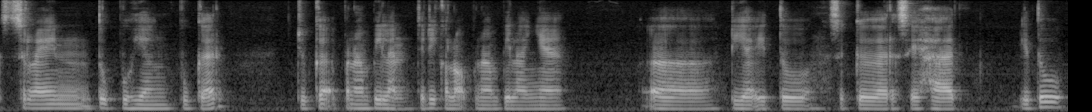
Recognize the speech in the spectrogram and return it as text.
selain tubuh yang bugar juga penampilan. Jadi kalau penampilannya uh, dia itu segar sehat itu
